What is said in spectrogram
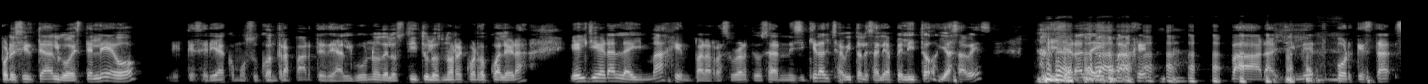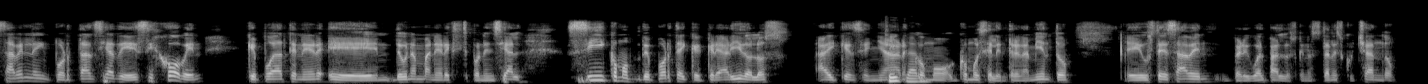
por decirte algo, este Leo, que sería como su contraparte de alguno de los títulos, no recuerdo cuál era, él ya era la imagen para rasurarte, o sea, ni siquiera al chavito le salía pelito, ya sabes, y ya era la imagen para Gillette porque está, saben la importancia de ese joven que pueda tener eh, de una manera exponencial. Sí, como deporte hay que crear ídolos, hay que enseñar cómo, cómo es el entrenamiento. Eh, ustedes saben, pero igual para los que nos están escuchando,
